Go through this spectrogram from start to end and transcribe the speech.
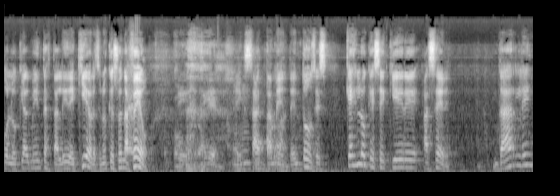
coloquialmente hasta ley de quiebra, sino que suena feo. Exactamente. Entonces, ¿qué es lo que se quiere hacer? Darle,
